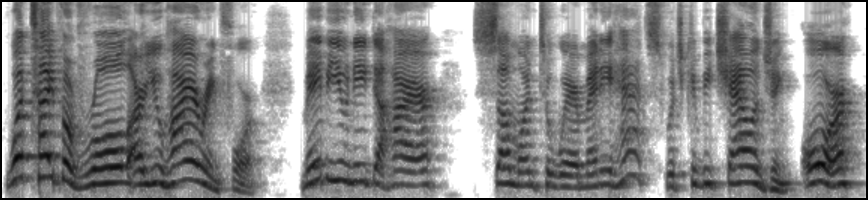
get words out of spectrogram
What type of role are you hiring for? Maybe you need to hire someone to wear many hats, which can be challenging. Or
